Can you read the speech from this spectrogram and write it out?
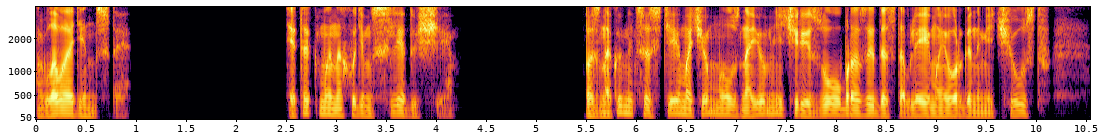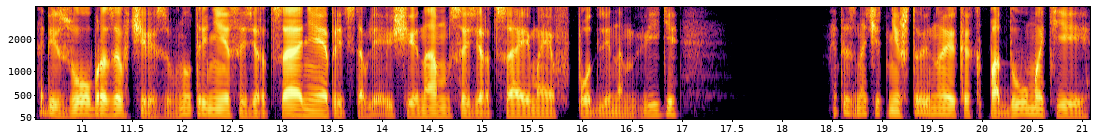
Глава 11. Итак, мы находим следующее. Познакомиться с тем, о чем мы узнаем не через образы, доставляемые органами чувств, а без образов, через внутреннее созерцание, представляющее нам созерцаемое в подлинном виде, это значит не что иное, как подумать и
